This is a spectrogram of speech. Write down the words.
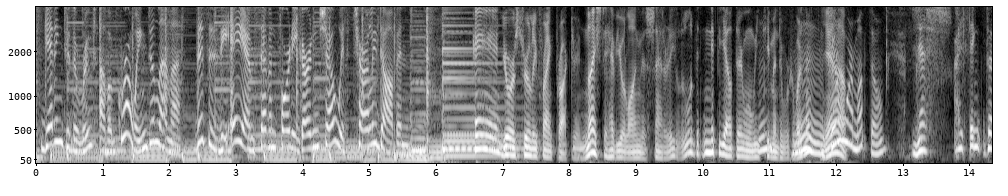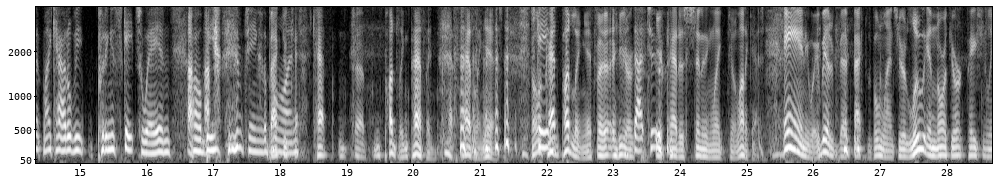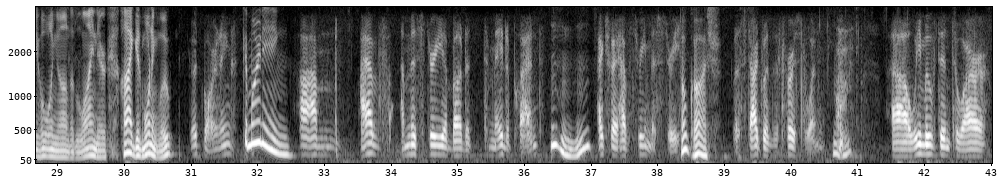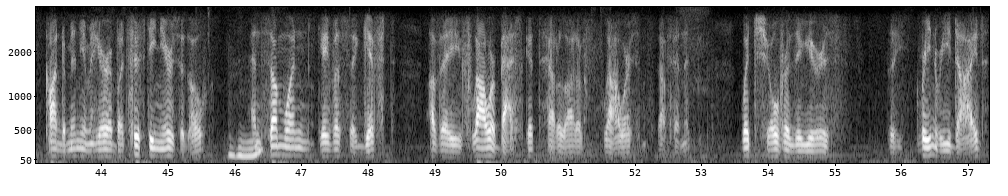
Getting to the root of a growing dilemma. This is the AM 740 Garden Show with Charlie Dobbin. And yours truly, Frank Proctor. Nice to have you along this Saturday. A little bit nippy out there when we came into work, wasn't it? It's going warm up though. Yes. I think that my cat will be putting his skates away and I'll be emptying the Back pond. to cat, cat uh, puddling, paddling, cat paddling, yes. oh, cat puddling if uh, your, That too. your cat is anything like a lot of cats. Anyway, we better get back to the phone lines here. Lou in North York patiently holding on to the line there. Hi, good morning, Lou. Good morning. Good morning. Um, I have a mystery about a tomato plant. Mm-hmm. Actually, I have three mysteries. Oh gosh. Let's start with the first one. Uh, we moved into our condominium here about 15 years ago, and someone gave us a gift of a flower basket, had a lot of flowers and stuff in it, which over the years the greenery died.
